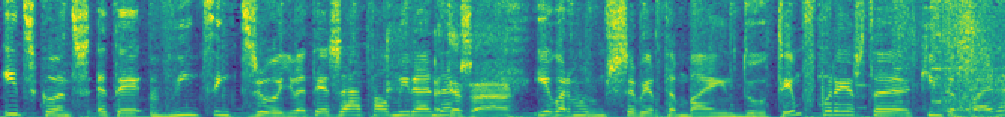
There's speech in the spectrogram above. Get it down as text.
e descontos até 25 de julho. Até já, Paulo Miranda. Até já. E agora vamos saber também do tempo para esta quinta-feira.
